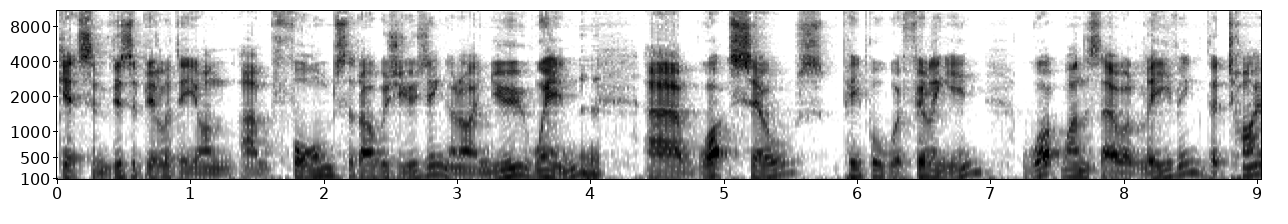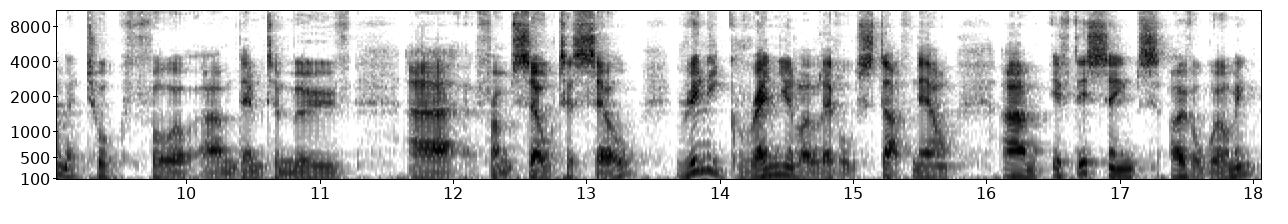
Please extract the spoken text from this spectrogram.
get some visibility on um, forms that I was using, and I knew when. Mm-hmm. Uh, what cells people were filling in, what ones they were leaving, the time it took for um, them to move uh, from cell to cell, really granular level stuff. Now, um, if this seems overwhelming,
